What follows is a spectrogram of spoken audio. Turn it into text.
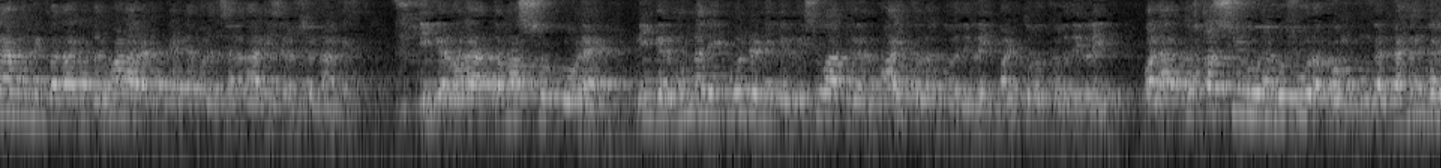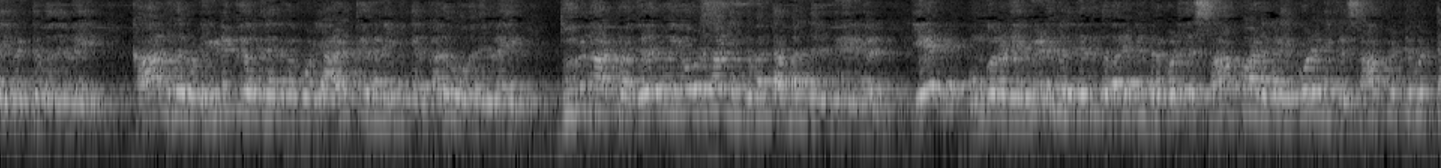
காரணம் என்பதாக பெருமானாரிடம் கேட்ட பொழுது ஸல்லல்லாஹு அலைஹி சொன்னாங்க நீங்கள் வர தமசு கூட நீங்கள் முன்னதை போன்று நீங்கள் விசுவாக்குகள் வாய் துலக்குவதில்லை பல் துவக்குவதில்லை வலா துகசிரூன லுஃபூரக்கும் உங்கள் நகங்களை வெட்டுவதில்லை. கால்களுடைய இடுக்குகளில் இருக்கக்கூடிய அழுக்குகளை நீங்கள் கழுவுவதில்லை. துர்நாற்ற வேர்வையோடு தான் இங்கு வந்து அமர்ந்திருக்கிறீர்கள். ஏன்? உங்களுடைய வீடுகளில் வருகின்ற பொழுது சாப்பாடுகளை கூட நீங்கள் சாப்பிட்டு விட்டு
